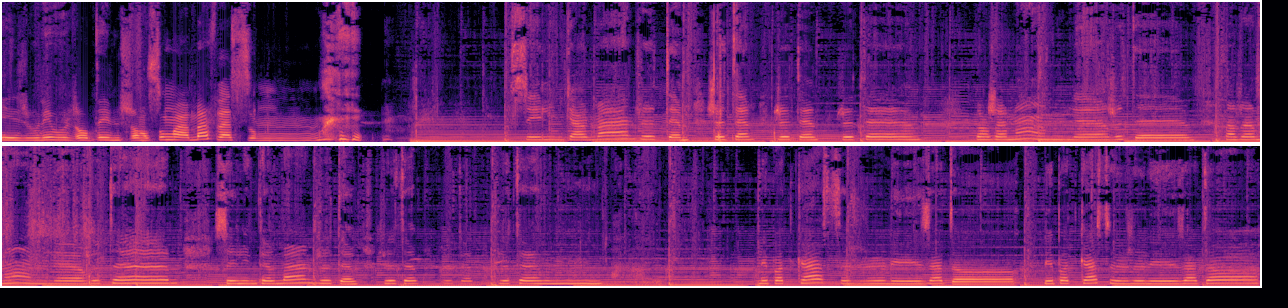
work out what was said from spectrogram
et je voulais vous chanter une chanson à ma façon. Céline Kalman, je t'aime, je t'aime, je t'aime, je t'aime. Benjamin Muller, je t'aime. Benjamin Muller, je t'aime. Céline Kalman, je t'aime, je t'aime, je t'aime, je t'aime. Les podcasts, je les adore. Les podcasts, je les adore.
